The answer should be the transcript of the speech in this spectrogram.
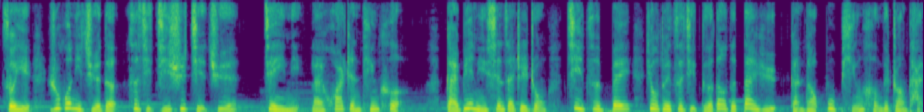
所以，如果你觉得自己急需解决，建议你来花镇听课，改变你现在这种既自卑又对自己得到的待遇感到不平衡的状态。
